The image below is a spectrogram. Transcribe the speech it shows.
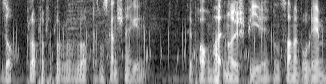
So, plopp, plopp, plopp, plopp, plopp. Das muss ganz schnell gehen. Wir brauchen bald ein neues Spiel, sonst haben wir ein Problem.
